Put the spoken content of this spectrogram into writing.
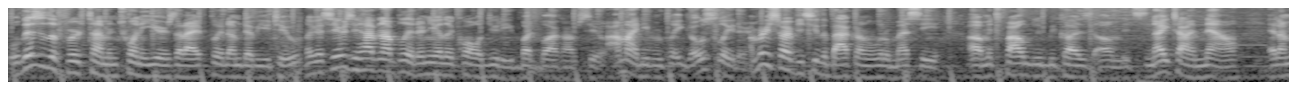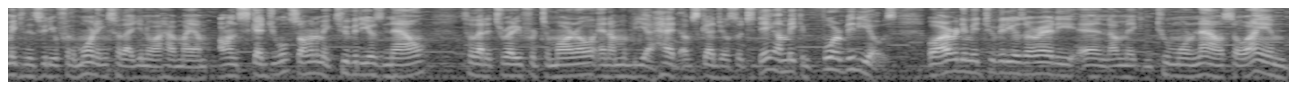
Well, this is the first time in 20 years that I've played MW2. Like, I seriously have not played any other Call of Duty but Black Ops 2. I might even play Ghost later. I'm very sorry if you see the background a little messy. Um, it's probably because um, it's nighttime now, and I'm making this video for the morning so that, you know, I have my um, on schedule. So I'm going to make two videos now so that it's ready for tomorrow and I'm gonna be ahead of schedule. So today I'm making four videos. Well I already made two videos already and I'm making two more now so I am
